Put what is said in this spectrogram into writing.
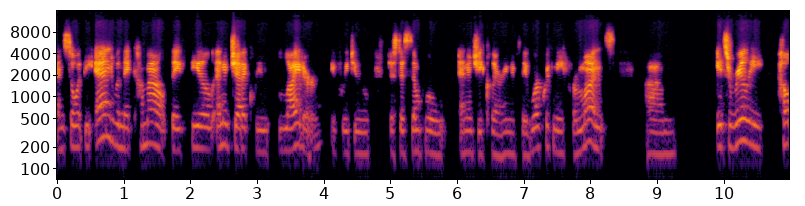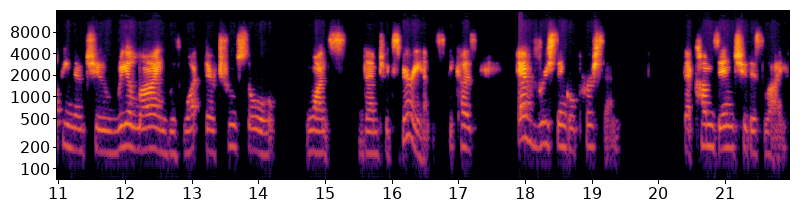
And so at the end, when they come out, they feel energetically lighter. If we do just a simple energy clearing, if they work with me for months, um, it's really helping them to realign with what their true soul wants them to experience because every single person that comes into this life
